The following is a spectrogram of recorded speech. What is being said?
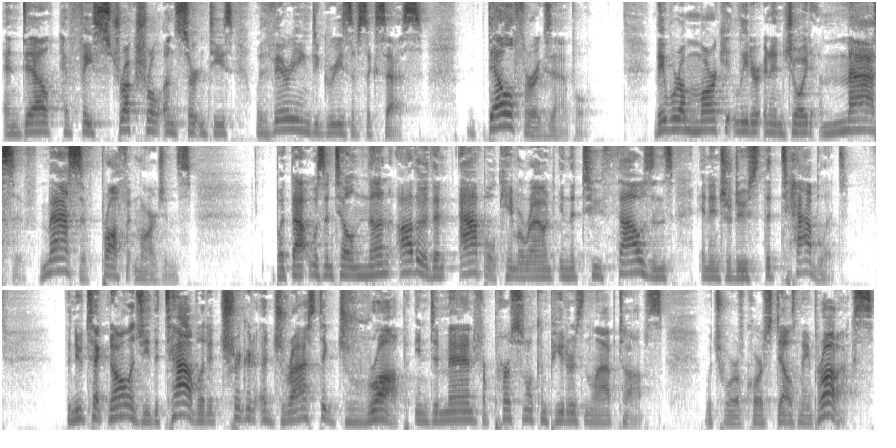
and Dell have faced structural uncertainties with varying degrees of success. Dell, for example, they were a market leader and enjoyed massive, massive profit margins. But that was until none other than Apple came around in the 2000s and introduced the tablet. The new technology, the tablet, it triggered a drastic drop in demand for personal computers and laptops, which were, of course, Dell's main products.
